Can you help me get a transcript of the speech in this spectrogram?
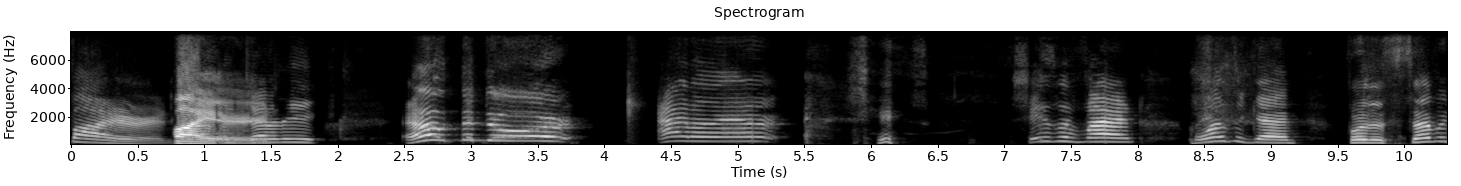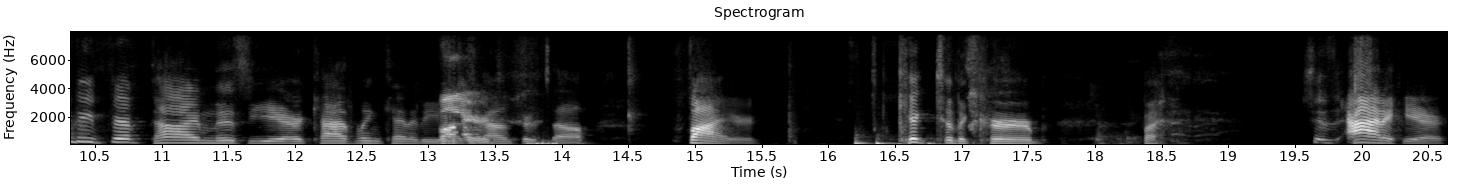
fired. Kathleen Fired. Kennedy out the door, out of there. She's she's been fired once again for the 75th time this year. Kathleen Kennedy Fired. announced herself fired, kicked to the curb, but she's out of here.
